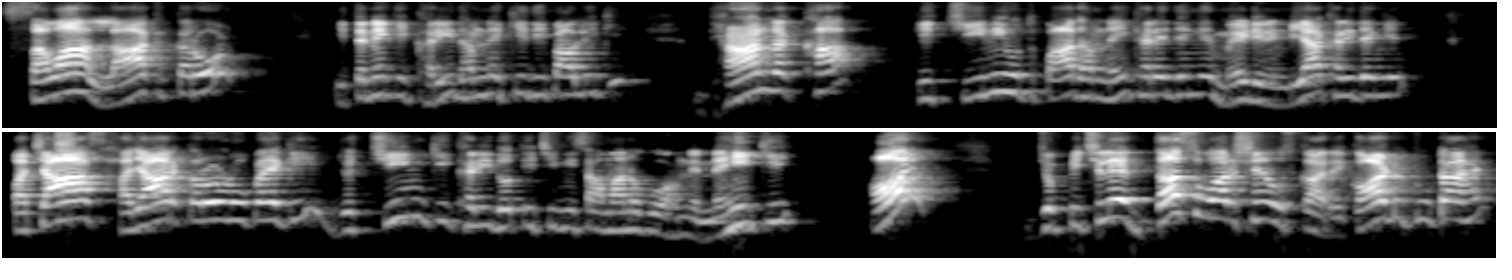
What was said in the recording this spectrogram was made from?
सवा लाख करोड़ इतने की खरीद हमने की दीपावली की। ध्यान रखा कि चीनी उत्पाद हम नहीं खरीदेंगे, मेड इन इंडिया खरीदेंगे। पचास हज़ार करोड़ रुपए की जो चीन की खरीद होती चीनी सामानों को हमने नहीं की। और जो पिछले दस वर्ष है, उसका रिकॉर्ड टूटा है।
